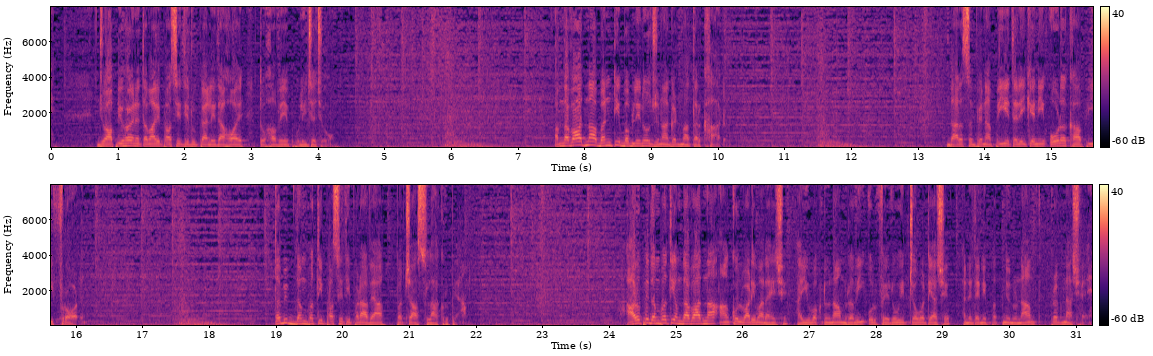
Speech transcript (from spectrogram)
જો આપી હોય અને તમારી પાસેથી રૂપિયા લીધા હોય, તો હવે ભૂલી જજો. અમદાવાદના બંટી બબલીનો જુનાગઢમાં તરખાટ. ધારાસભ્યના પીએ તરીકેની ઓળખ આપી ફ્રોડ. તબીબ દંપતી પાસેથી પડાવ્યા પચાસ લાખ રૂપિયા. આરોપી દંપતી અમદાવાદના આંકોલવાડીમાં રહે છે. આ યુવકનું નામ રવિ ઉર્ફે રોહિત ચોવટિયા છે અને તેની પત્નીનું નામ પ્રજ્ઞા છે.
